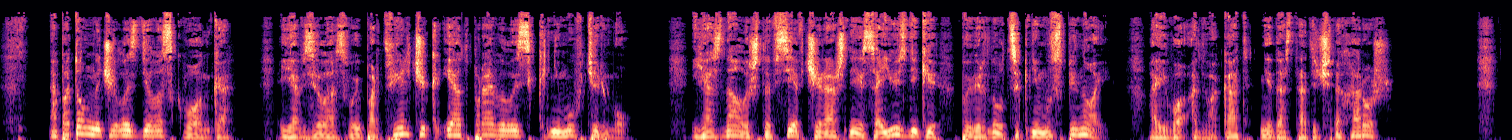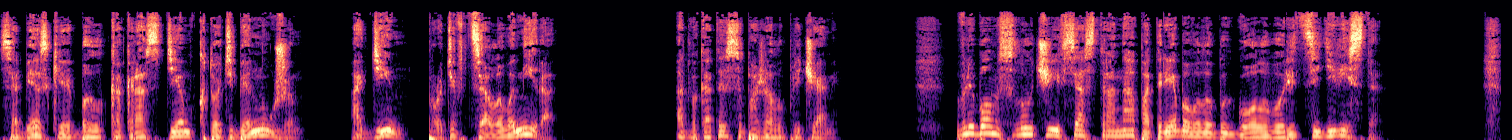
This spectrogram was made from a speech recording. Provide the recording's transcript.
А потом началось дело Сквонка. Я взяла свой портфельчик и отправилась к нему в тюрьму. Я знала, что все вчерашние союзники повернутся к нему спиной, а его адвокат недостаточно хорош. Собески был как раз тем, кто тебе нужен. Один против целого мира. Адвокатесса пожала плечами. В любом случае вся страна потребовала бы голову рецидивиста.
